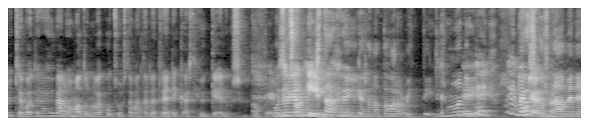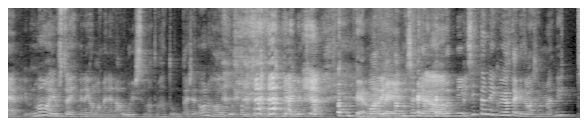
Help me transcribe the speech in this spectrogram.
nyt se voi tehdä hyvällä omalla tunnolla kutsua sitä vaan tälleen trendikkäästi hykkeilyksi. Okei, Mutta nyt se on miksi in. tää hykkäsana tarvittiin? Siis mulla on Ei, niinku, ei, ei joskus mä- nämä menee, mä oon just se ihminen, jolla menee nämä uudissanat vähän tunteisiin. On halpuuttamiset ja hykkäilyt ja marittamiset ja muut. Niin sitten on niinku jotenkin tulee semmoinen, että nyt,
